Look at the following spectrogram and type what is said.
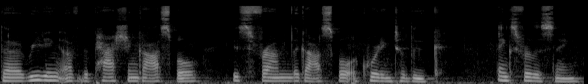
the reading of the Passion Gospel is from the Gospel according to Luke. Thanks for listening.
